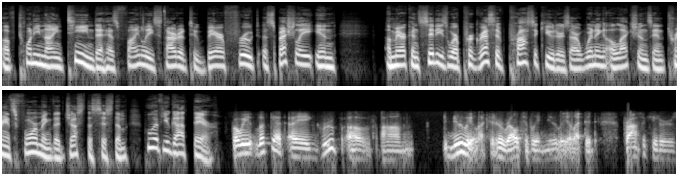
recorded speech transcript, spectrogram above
of 2019 that has finally started to bear fruit, especially in American cities where progressive prosecutors are winning elections and transforming the justice system. Who have you got there? Well, we looked at a group of um, newly elected or relatively newly elected prosecutors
